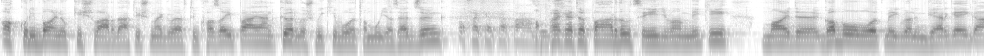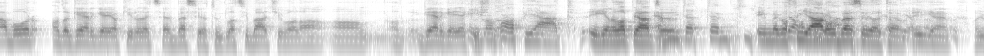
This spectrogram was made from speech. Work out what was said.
Akkori bajnok Kisvárdát is megvertük hazai pályán, Körmös Miki volt amúgy az edzőnk, A Fekete a Párduc. Fekete Párduc, így van Miki, majd ö, Gabó volt még velünk Gergely Gábor, az a Gergely, akiről egyszer beszéltünk Laci bácsival, a, a, a Gergelyek Én is. az apját Igen, az apját, ö, említettem. én meg a fiáról beszéltem, beszéltél. igen, hogy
